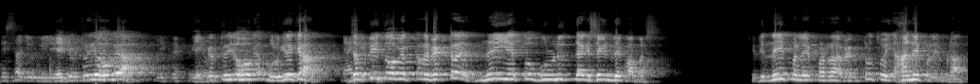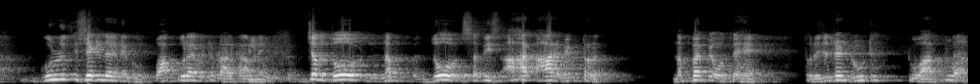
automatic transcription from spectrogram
दिशा जो एक वेक्टर ये हो गया। एक वेक्टर ये हो गया। भूल गए क्या? जब भी तो वेक्टर वेक्टर नहीं है तो गुरुणित जाके सेकंड देख वापस। यदि नहीं पले पड़ रहा वेक्टर तो यहाँ नहीं पले पड़ा गुरुणित सेकंड जगह देखो वो आप पूरा वेक्टर पढ़ा काम नहीं। जब दो नब दो सदिश आर आर वेक्टर नब्बे पे होते हैं तो resultant root two R two R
